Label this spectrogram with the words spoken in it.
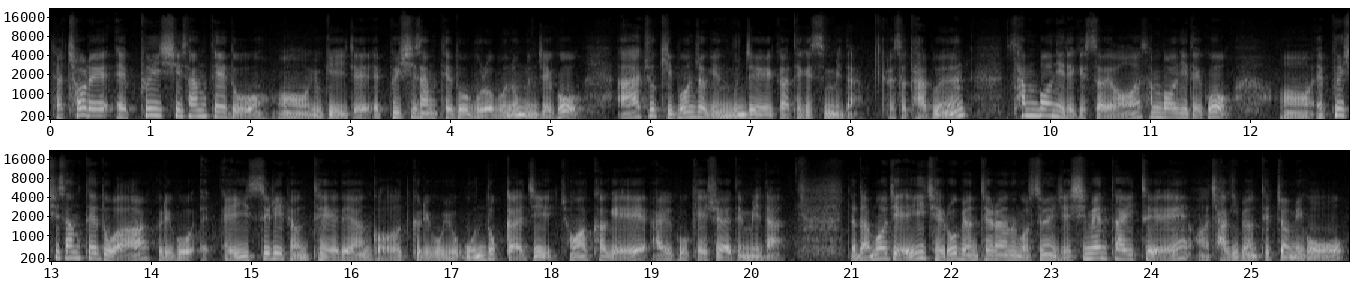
자, 철의 FEC 상태도 어, 여기 이제 FEC 상태도 물어보는 문제고 아주 기본적인 문제가 되겠습니다. 그래서 답은 3번이 되겠어요. 3번이 되고 어, FEC 상태도와 그리고 A3 변태에 대한 것 그리고 요 온도까지 정확하게 알고 계셔야 됩니다. 자, 나머지 A0 변태라는 것은 이제 시멘타이트의 어, 자기 변태점이고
